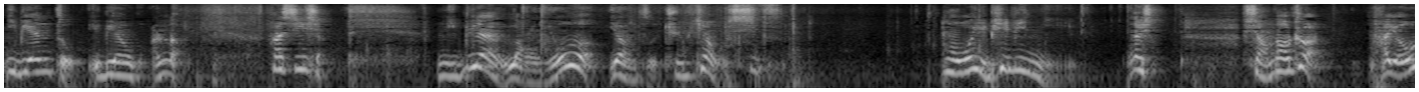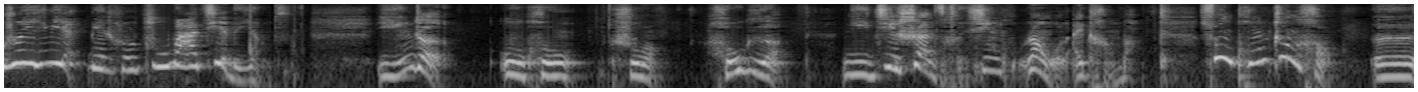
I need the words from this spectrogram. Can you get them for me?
一边走一边玩呢。他心想：“你变老牛的样子去骗我妻子，那我也骗骗你。”那想到这，他摇身一变，变成了猪八戒的样子，迎着悟空说：“猴哥。”你借扇子很辛苦，让我来扛吧。孙悟空正好，呃，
